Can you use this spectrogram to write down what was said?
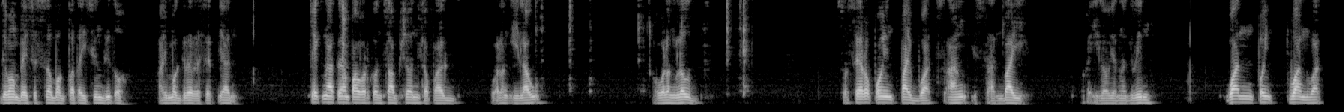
Limang beses na magpataysin dito ay magre-reset yan. Check natin ang power consumption kapag walang ilaw o walang load. So 0.5 watts ang standby. Nakailaw yan na green. 1.1 watt.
